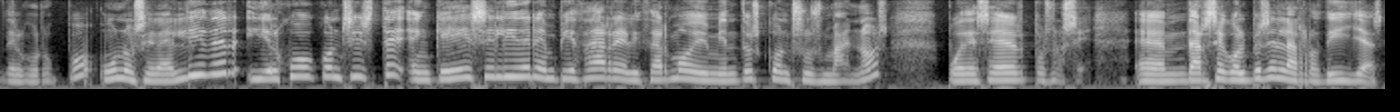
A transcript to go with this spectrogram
del grupo. Uno será el líder y el juego consiste en que ese líder empieza a realizar movimientos con sus manos. Puede ser, pues no sé, eh, darse golpes en las rodillas,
